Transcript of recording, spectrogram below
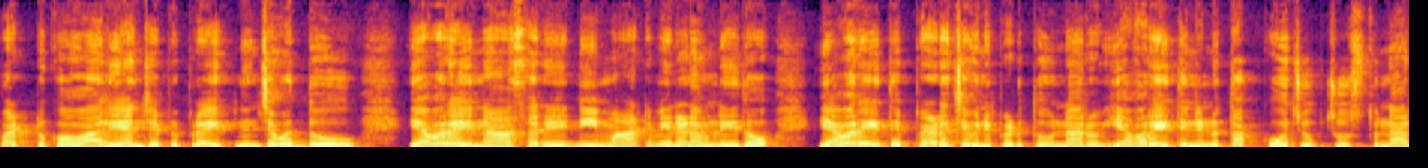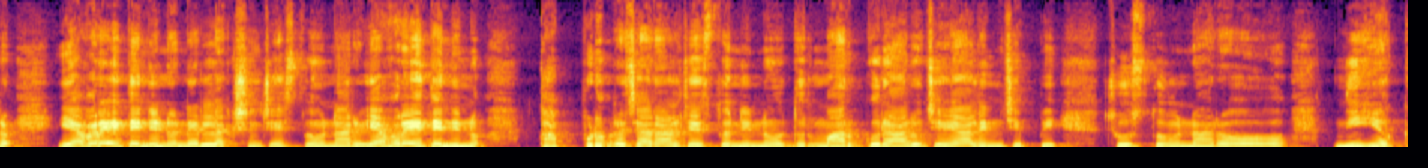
పట్టుకోవాలి అని చెప్పి ప్రయత్నించవద్దు. ఎవరైనా సరే నీ మాట వినడం లేదో ఎవరైతే పెడచెవిని పెడుతూ ఉన్నారో ఎవరైతే నిన్ను తక్కువ చూపు చూస్తున్నారో ఎవరైతే నిన్ను నిర్లక్ష్యం చేస్తూ ఉన్నారో ఎవరైతే నిన్ను తప్పుడు ప్రచారాలు చేస్తూ నిన్ను దుర్మార్గురాలు చేయాలని చెప్పి చూస్తూ ఉన్నారో నీ యొక్క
